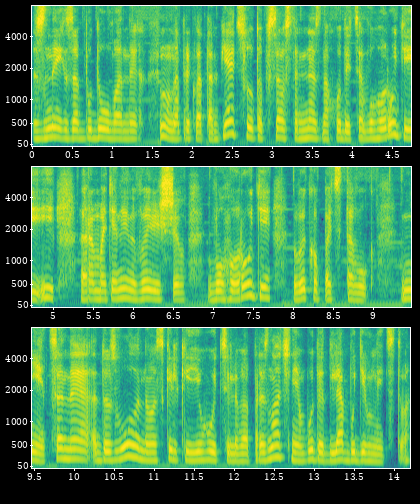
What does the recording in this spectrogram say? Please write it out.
з них забудованих, ну, наприклад, там 5 соток, все остальне знаходиться в огороді, і громадянин вирішив в огороді викопати ставок. Ні, це не дозволено, оскільки його цільове призначення буде для будівництва.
